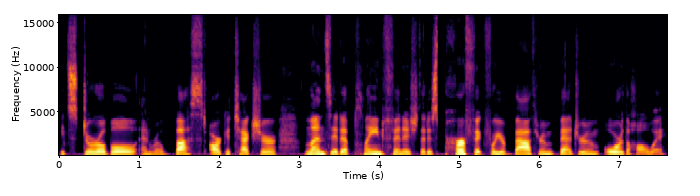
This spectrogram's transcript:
Its durable and robust architecture lends it a plain finish that is perfect for your bathroom, bedroom, or the hallway.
